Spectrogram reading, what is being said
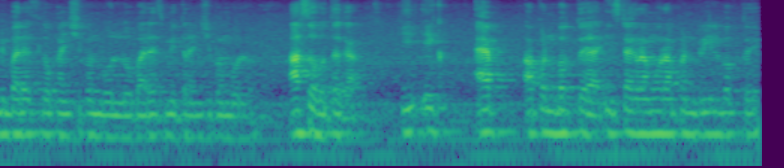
मी बऱ्याच लोकांशी पण बोललो बऱ्याच मित्रांशी पण बोललो. असं होतं का? की एक ॲप आपण बघतोय इंस्टाग्रामवर आपण रील बघतोय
